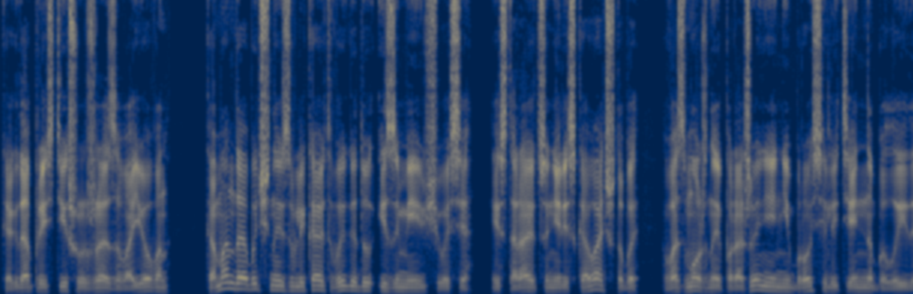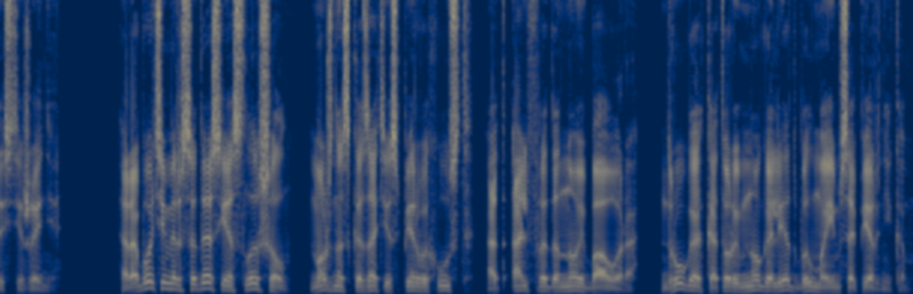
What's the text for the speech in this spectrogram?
когда престиж уже завоеван, команды обычно извлекают выгоду из имеющегося и стараются не рисковать, чтобы возможные поражения не бросили тень на былые достижения. О работе «Мерседес» я слышал, можно сказать, из первых уст от Альфреда Нойбауэра, друга, который много лет был моим соперником.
